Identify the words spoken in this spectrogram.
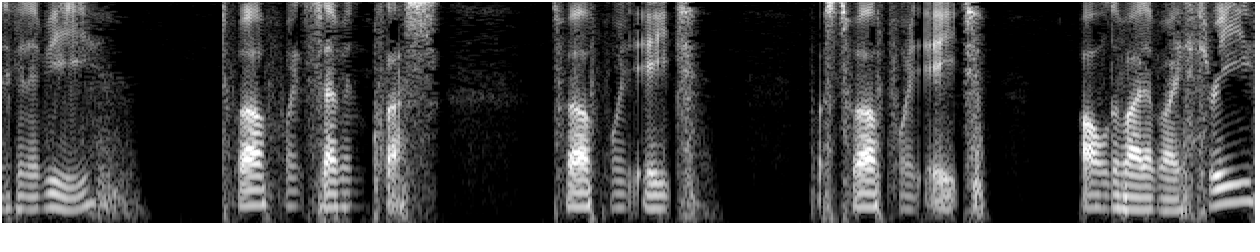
is going to be 12.7 plus 12.8 plus 12.8 all divided by 3.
